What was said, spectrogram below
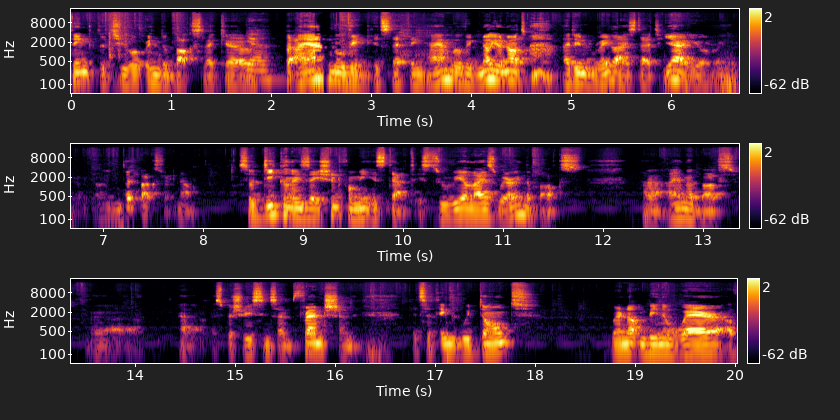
think that you're in the box like uh, Yeah. but i am moving. It's that thing. I am moving. No you're not. I didn't realize that. Yeah you're in, you're in that box right now. So decolonization for me is that is to realize we're in the box. Uh, i am a box uh, uh, especially since i'm french and it's a thing we don't we're not being aware of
